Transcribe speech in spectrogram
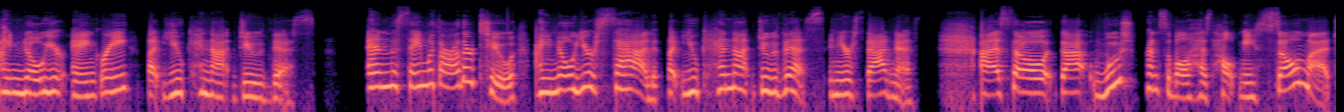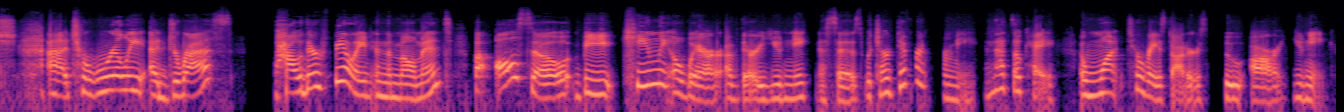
I know you're angry, but you cannot do this. And the same with our other two. I know you're sad, but you cannot do this in your sadness. Uh, so that whoosh principle has helped me so much uh, to really address how they're feeling in the moment, but also be keenly aware of their uniquenesses, which are different from me. And that's okay. I want to raise daughters who are unique.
